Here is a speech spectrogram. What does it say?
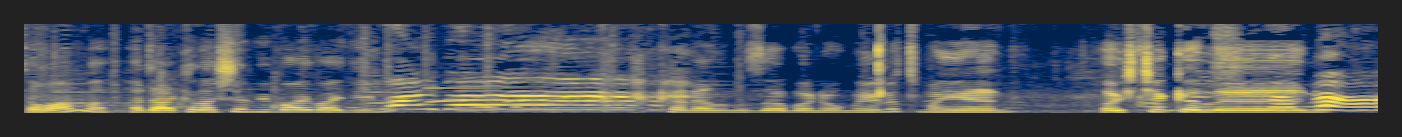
Tamam mı? Hadi arkadaşlar bir bay bay diyelim. Bay bay. Kanalımıza abone olmayı unutmayın. Hoşçakalın. Bye.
